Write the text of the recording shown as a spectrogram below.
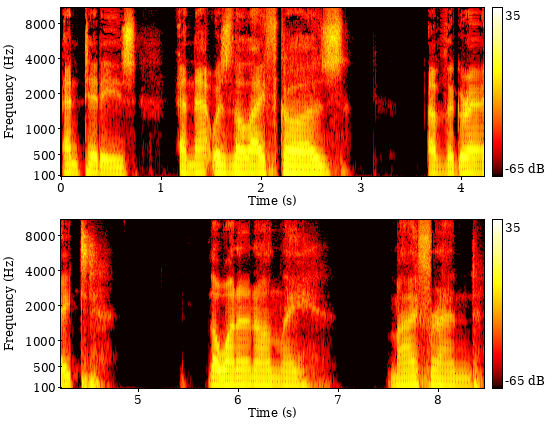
and titties. And that was the life cause of the great, the one and only, my friend,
